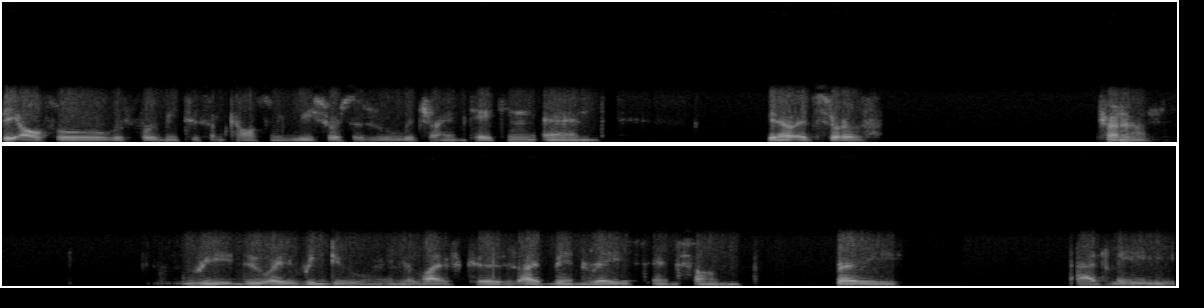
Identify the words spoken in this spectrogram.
they also referred me to some counseling resources which I am taking, and you know, it's sort of trying to redo a redo in your life because I've been raised in some very badly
